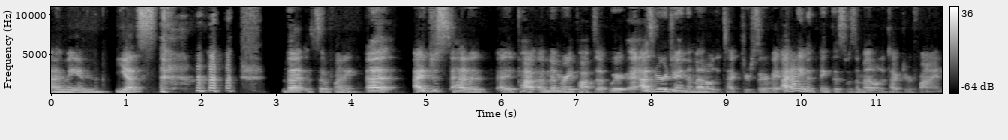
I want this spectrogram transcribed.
I mean, yes. that is so funny. Uh, I just had a a, a memory popped up. We're as we were doing the metal detector survey. I don't even think this was a metal detector find,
